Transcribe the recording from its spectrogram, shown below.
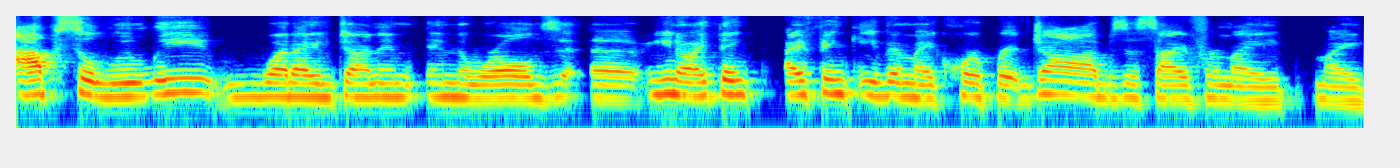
absolutely what i've done in, in the world uh, you know i think i think even my corporate jobs aside from my my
